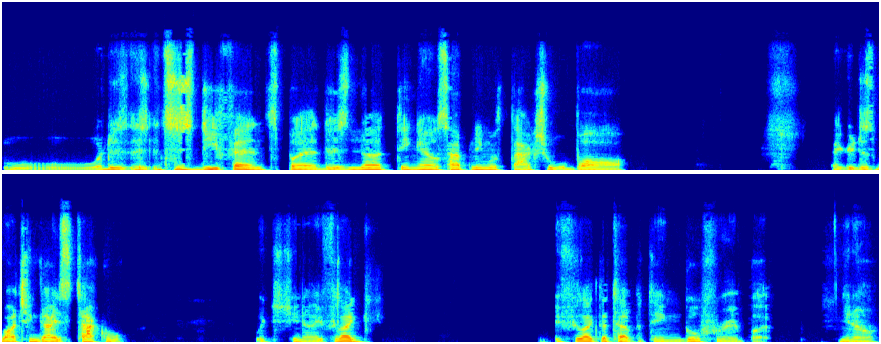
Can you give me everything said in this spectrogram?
what is it's just defense, but there's nothing else happening with the actual ball. Like you're just watching guys tackle, which you know, if you like if you like that type of thing, go for it. But you know,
